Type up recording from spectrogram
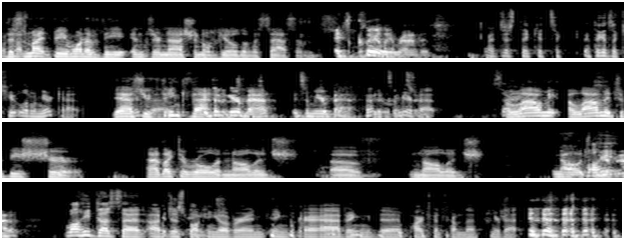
This might be one of the International Guild of Assassins. It's clearly rabid. I just think it's a. I think it's a cute little meerkat. yes, you think that. It's a meerbat. It's a meerbat. it's a meerkat. Sorry. Allow me, allow me to be sure. And I'd like to roll a knowledge of knowledge. Knowledge While he, meerbat. While he does that, I'm It's just walking age. over and, and grabbing the parchment from the meerbat.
